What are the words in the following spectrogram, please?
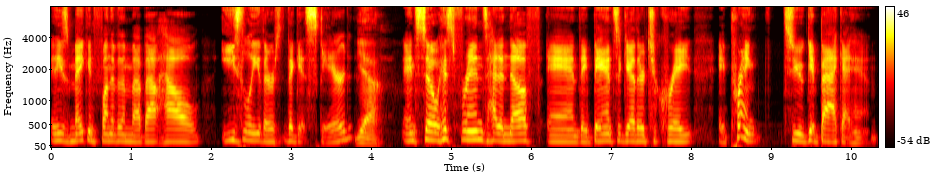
and he's making fun of them about how easily they're they get scared. Yeah. And so his friends had enough, and they band together to create a prank to get back at him.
